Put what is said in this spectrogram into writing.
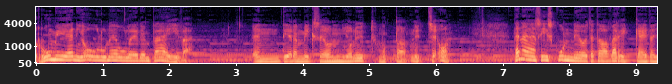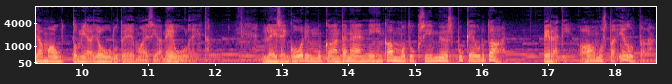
rumien jouluneuleiden päivä. En tiedä miksi se on jo nyt, mutta nyt se on. Tänään siis kunnioitetaan värikkäitä ja mauttomia jouluteemaisia neuleita. Yleisen koodin mukaan tänään niihin kammotuksiin myös pukeudutaan. Peräti aamusta iltaan.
